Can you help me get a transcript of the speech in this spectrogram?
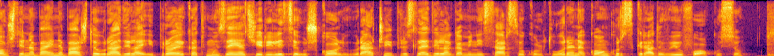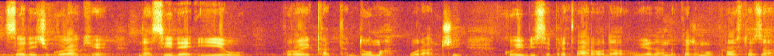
Opština Bajna Bašta uradila je i projekat Muzeja Ćirilice u školi u Rači i prosledila ga Ministarstvo kulture na konkurs Gradovi u fokusu. Sljedeći korak je da se ide i u projekat Doma u Rači, koji bi se pretvarao da u jedan, da kažemo, prostor za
